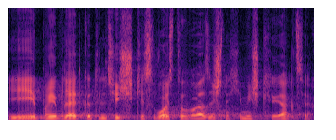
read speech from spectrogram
и проявляют каталитические свойства в различных химических реакциях.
